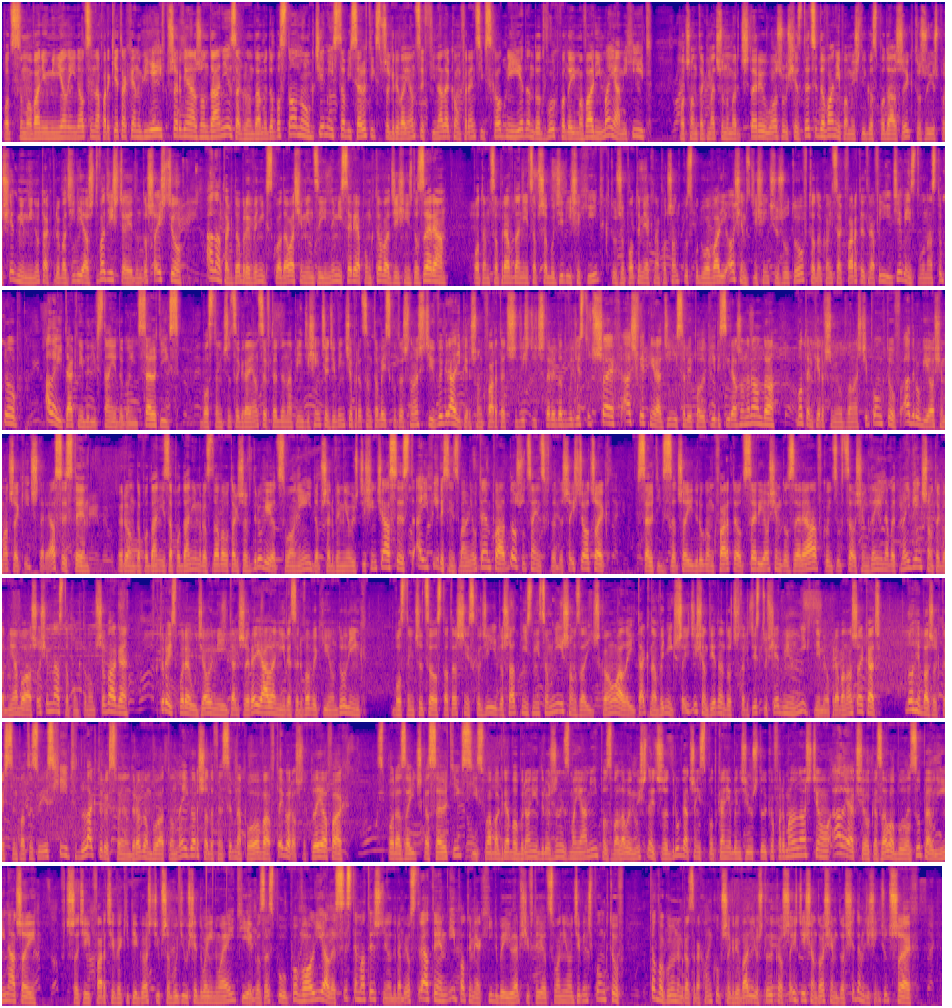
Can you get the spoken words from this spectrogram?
podsumowaniu minionej nocy na parkietach NBA w przerwie na żądanie zaglądamy do Bostonu, gdzie miejscowi Celtics przegrywający w finale konferencji wschodniej 1 do 2 podejmowali Miami Heat. Początek meczu numer 4 ułożył się zdecydowanie po myśli gospodarzy, którzy już po 7 minutach prowadzili aż 21 do 6, a na tak dobry wynik składała się m.in. seria punktowa 10 do 0. Potem co prawda nieco przebudzili się hit, którzy po tym jak na początku spudłowali 8 z 10 rzutów, to do końca kwarty trafili 9 z 12 prób, ale i tak nie byli w stanie dogonić Celtics. Bostończycy grający wtedy na 59% skuteczności wygrali pierwszą kwartę 34 do 23, a świetnie radzili sobie Paul Pierce i Rajon Rondo, bo ten pierwszy miał 12 punktów, a drugi 8 oczek i 4 asysty. Rondo podanie za podaniem rozdawał także w drugiej odsłonie i do przerwy miał już 10 asyst, a i Pierce nie zwalniał tempa, dorzucając wtedy 6 oczek. Celtics zaczęli drugą kwartę od serii 8 do 0, a w końcówce osiągnęli nawet największą tego dnia, bo aż 18-punktową przewagę, w której spore udziały mieli także Ray Allen i rezerwowy Keon Dooling. Bostończycy ostatecznie schodzili do szatni z nieco mniejszą zaliczką, ale i tak na wynik 61 do 47 nikt nie miał prawa narzekać, no chyba, że ktoś sympatyzuje z hit, dla których swoją drogą była to najgorsza defensywna połowa w tegorocznych playoffach. Spora zaliczka Celtics i słaba gra w obronie drużyny z Miami pozwalały myśleć, że druga część spotkania będzie już tylko formalnością, ale jak się okazało było zupełnie inaczej. W trzeciej kwarcie w ekipie gości przebudził się Dwayne Wade i jego zespół powoli, ale systematycznie odrabiał straty i po tym jak hit byli lepsi w tej odsłonie o 9 punktów, to w ogólnym rozrachunku przegrywali już tylko 68 do 73.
